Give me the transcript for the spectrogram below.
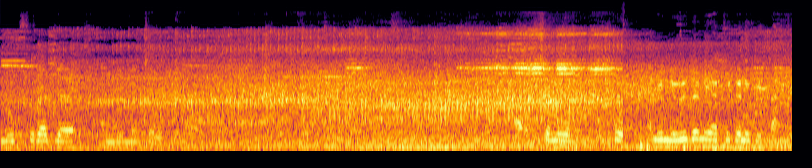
लोकस्वराज्य आंदोलनाच्या वतीनं आरक्षण मी निवेदन या ठिकाणी देत आहे.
